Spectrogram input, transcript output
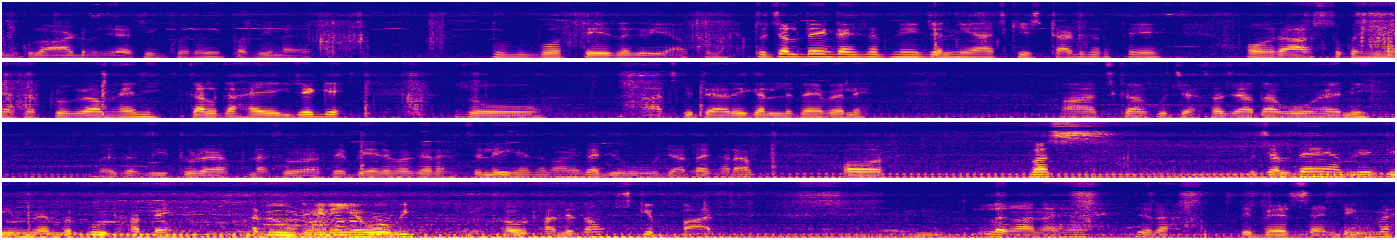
बिल्कुल आठ बजे ऐसी पसीना धूप भी बहुत तेज़ लग रही है आपको तो चलते हैं कैसे अपनी जर्नी आज की स्टार्ट करते हैं। और आज तो कहीं ऐसा प्रोग्राम है नहीं। कल का है एक जगह। तो आज की तैयारी कर लेते हैं पहले। आज का कुछ ऐसा ज़्यादा वो है नहीं। बस अभी थोड़ा अपना थोड़ा से बेर वगैरह चले गया सामान का, जो है ख़राब। और बस तो चलते हैं, अपनी टीम मेंबर को उठाते हैं। अभी उठे नहीं है वो भी। उनका उठा लेता हूँ। उसके बाद लगाना है ज़रा रिपेयर सेंटिंग में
